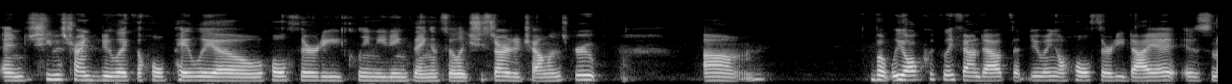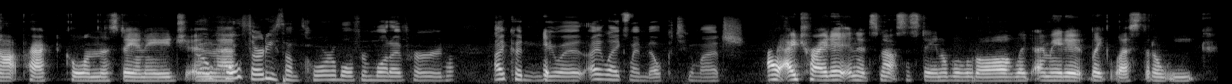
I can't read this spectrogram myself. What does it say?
and she was trying to do like the whole paleo, whole 30 clean eating thing. And so like she started a challenge group. Um, but we all quickly found out that doing a whole 30 diet is not practical in this day and age. And oh, that, Whole 30 sounds horrible from what I've heard. I couldn't do it. I like my milk too much. I, I tried it and it's not sustainable at all. Like I made it like less than a week.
